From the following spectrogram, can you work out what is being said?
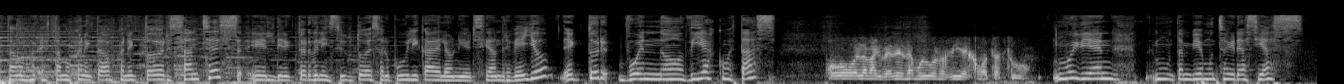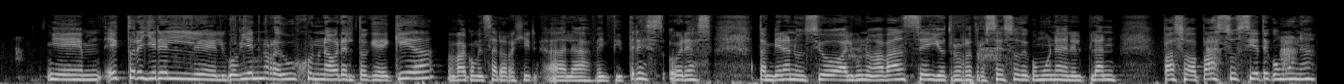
Estamos, estamos, conectados con Héctor Sánchez, el director del Instituto de Salud Pública de la Universidad Andrés Bello. Héctor, buenos días, ¿cómo estás? Hola Magdalena, muy buenos días, ¿cómo estás tú? Muy bien, también muchas gracias. Eh, Héctor, ayer el, el, gobierno redujo en una hora el toque de queda, va a comenzar a regir a las 23 horas. También anunció algunos avances y otros retrocesos de comunas en el plan paso a paso, siete comunas,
